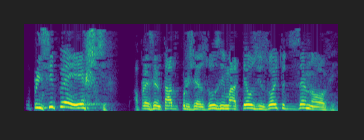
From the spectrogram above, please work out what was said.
O princípio é este, apresentado por Jesus em Mateus 18, 19.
